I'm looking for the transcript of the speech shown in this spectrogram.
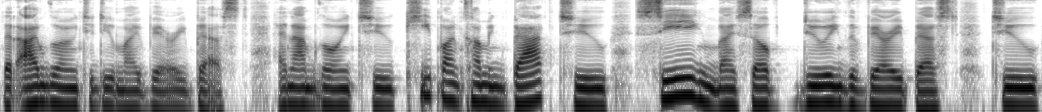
that I'm going to do my very best. And I'm going to keep on coming back to seeing myself doing the very best to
